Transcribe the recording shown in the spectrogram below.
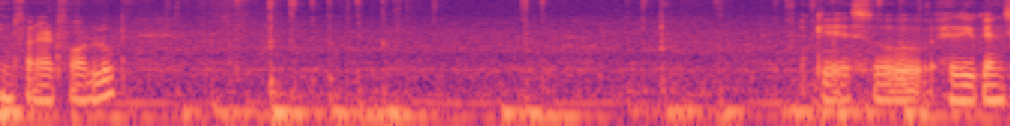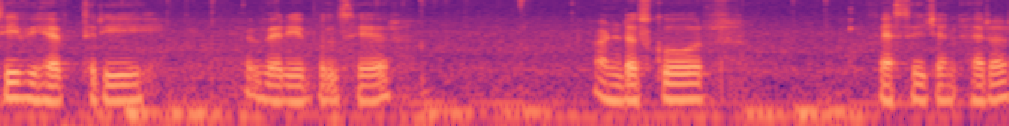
infinite for loop okay so as you can see we have three variables here. Underscore message and error.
